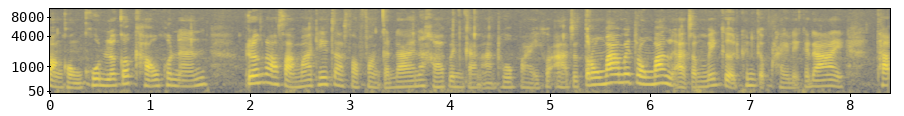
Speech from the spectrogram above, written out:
ฝั่งของคุณแล้วก็เขาคนนั้น เรื่องราวสามารถที่จะสอบฟังกันได้นะคะ เป็นการอ่านทั่วไปก็อาจจะตรงบ้างไม่ตรงบ้างหรืออาจจะไม่เกิดขึ้นกับใครเลยก็ได้ ถ้า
